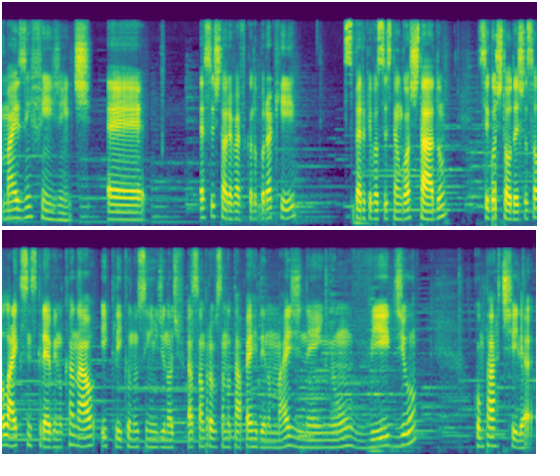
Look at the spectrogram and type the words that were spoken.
Mas enfim, gente. É... Essa história vai ficando por aqui. Espero que vocês tenham gostado. Se gostou, deixa seu like, se inscreve no canal e clica no sininho de notificação para você não estar tá perdendo mais nenhum vídeo. Compartilha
